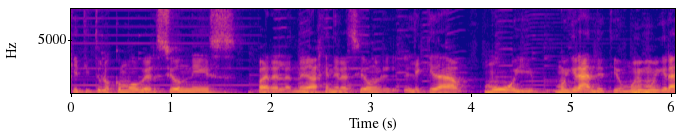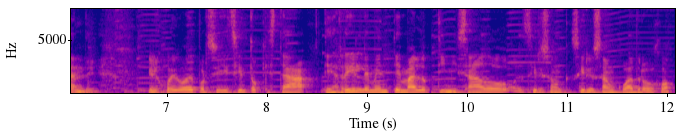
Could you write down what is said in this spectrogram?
que títulos como versiones para la nueva generación le queda muy, muy grande, tío, muy, muy grande. El juego de por sí siento que está terriblemente mal optimizado. Sirius Sam 4, ojo.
